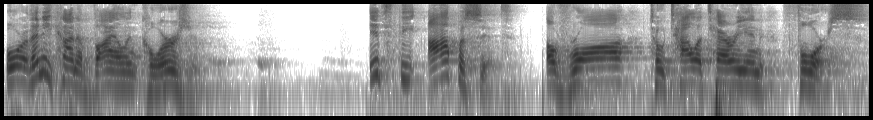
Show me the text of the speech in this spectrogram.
or of any kind of violent coercion. It's the opposite of raw totalitarian force.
